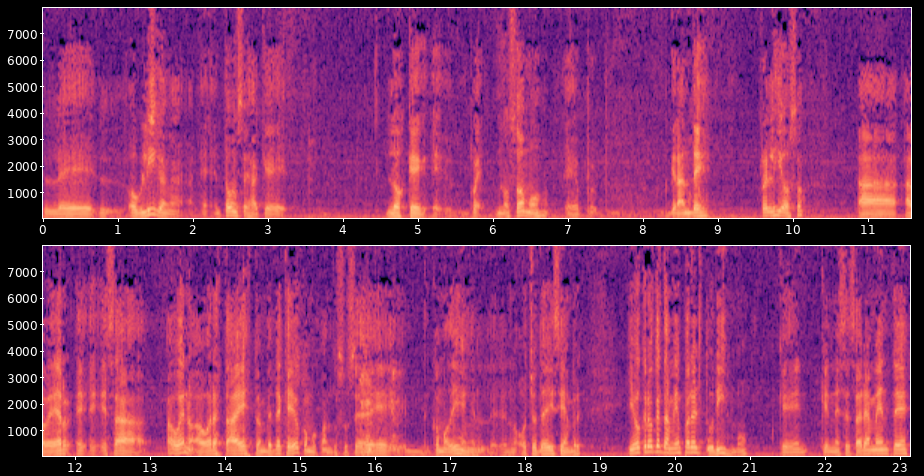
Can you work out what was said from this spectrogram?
le obligan entonces a que los que eh, pues no somos eh, grandes religiosos a, a ver eh, esa ah bueno ahora está esto en vez de aquello como cuando sucede como dije en, el, los 8 de diciembre. Y yo creo que también para el turismo que, que necesariamente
